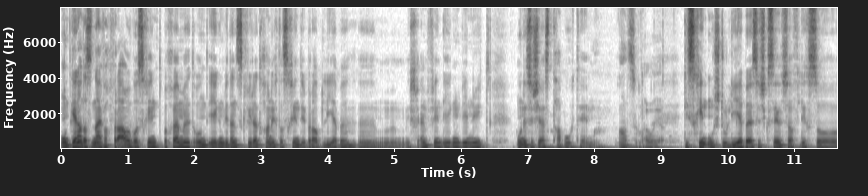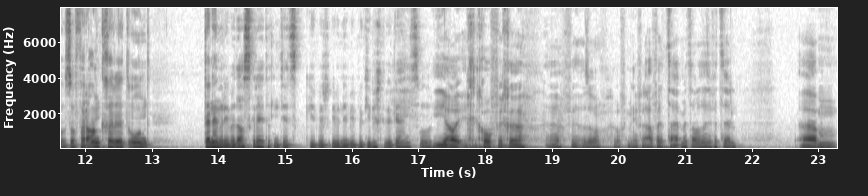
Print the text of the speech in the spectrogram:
und genau das sind einfach Frauen, die das Kind bekommen und irgendwie dann das Gefühl haben, kann ich das Kind überhaupt lieben. Ähm, ich empfinde irgendwie nichts. Und es ist ja ein Tabuthema. Also, Oh ja. Dein Kind musst du lieben, es ist gesellschaftlich so, so verankert und dann haben wir über das geredet und jetzt über, übergebe ich dir gerne das Wort. Ja, ich, hoffe, ich, äh, äh, also, ich hoffe, meine Frau verzeiht mir jetzt alles, was ich erzähle. Ähm,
